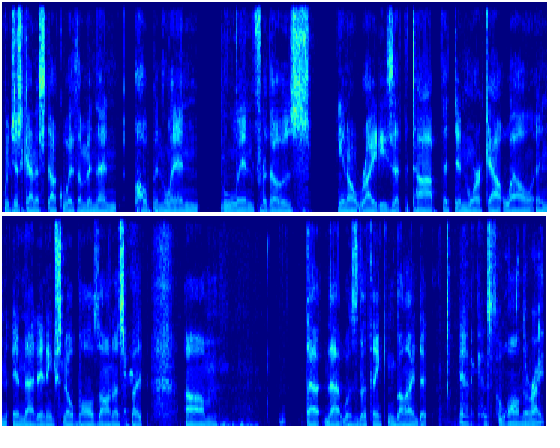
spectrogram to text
we just kind of stuck with them, and then hoping Lynn Lynn for those you know righties at the top that didn't work out well and in that inning snowballs on us but um, that that was the thinking behind it And against the wall on the right.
